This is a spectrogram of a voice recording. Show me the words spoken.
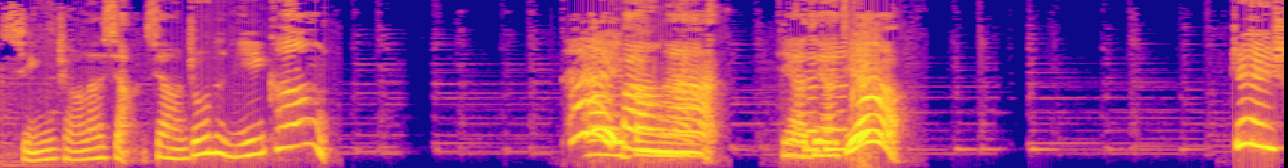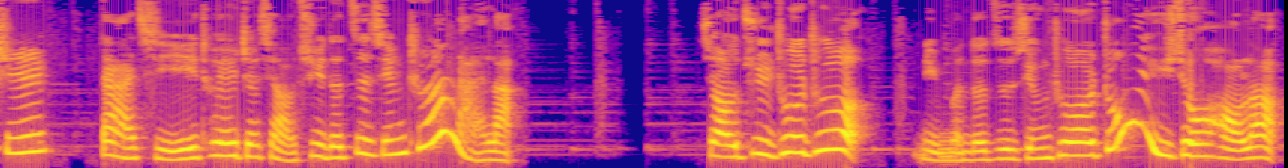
形成了想象中的泥坑，太棒啦！跳跳跳！”这时。大奇推着小趣的自行车来了。小趣车车，你们的自行车终于修好了。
